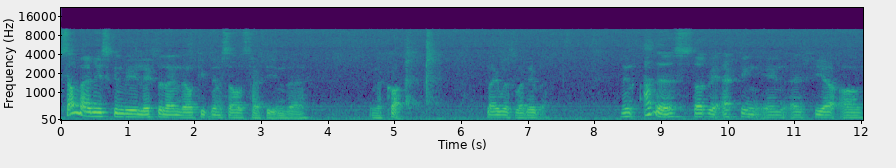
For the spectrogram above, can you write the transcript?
some babies can be left alone, they'll keep themselves happy in the in the cot. Play with whatever. Then others start reacting in a fear of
